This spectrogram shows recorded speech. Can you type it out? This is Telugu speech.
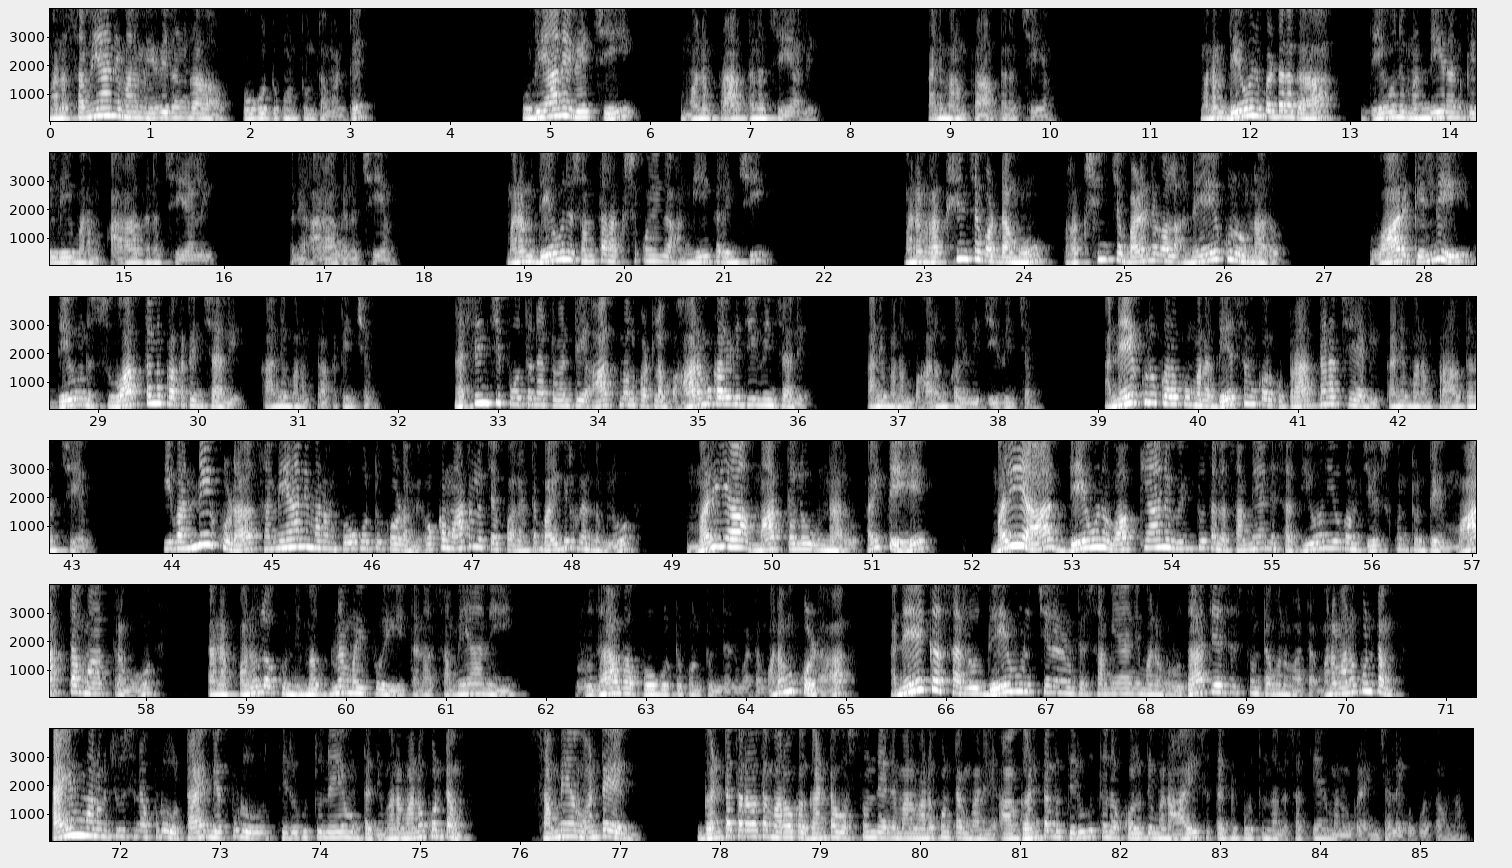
మన సమయాన్ని మనం ఏ విధంగా పోగొట్టుకుంటుంటామంటే, ఉదయాన్నే లేచి మనం ప్రార్థన చేయాలి. కానీ మనం ప్రార్థన చేయం. మనం దేవుని బిడ్డలుగా దేవుని మందిరానికి వెళ్ళి మనం ఆరాధన చేయాలి. కానీ ఆరాధన చేయం. మనం దేవుని సొంత రక్షకునిగా అంగీకరించి మనం రక్షించబడ్డాము. రక్షించబడని వాళ్ళు అనేకులు ఉన్నారు. వారికెళ్ళి దేవుని సువార్తను ప్రకటించాలి. కానీ మనం ప్రకటించం. నశించిపోతున్నటువంటి ఆత్మల పట్ల భారం కలిగి జీవించాలి. కానీ మనం భారం కలిగి జీవించం. అనేకుల కొరకు మన దేశం కొరకు ప్రార్థన చేయాలి. కానీ మనం ప్రార్థన చేయం. ఇవన్నీ కూడా సమయాన్ని మనం పోగొట్టుకోవడమే. ఒక్క మాటలో చెప్పాలంటే బైబిల్ గ్రంథంలో మరియా, మార్తలు ఉన్నారు. అయితే మరియా దేవుని వాక్యాన్ని వింటూ తన సమయాన్ని సద్వినియోగం చేసుకుంటుంటే, మార్త మాత్రము తన పనులకు నిమగ్నమైపోయి తన సమయాన్ని వృధాగా పోగొట్టుకుంటుంది అనమాట మనము కూడా అనేక సార్లు దేవుడిచ్చినటువంటి సమయాన్ని మనం వృధా చేసేస్తుంటాం అనమాట మనం అనుకుంటాం టైం మనం చూసినప్పుడు టైం ఎప్పుడు తిరుగుతూనే ఉంటుంది. మనం అనుకుంటాం సమయం అంటే గంట తర్వాత మరొక గంట వస్తుంది అని మనం అనుకుంటాం కానీ ఆ గంటలు తిరుగుతున్న కొలది మన ఆయుస్సు తగ్గిపోతుందన్న సత్యాన్ని మనం గ్రహించలేకపోతా ఉన్నాం.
